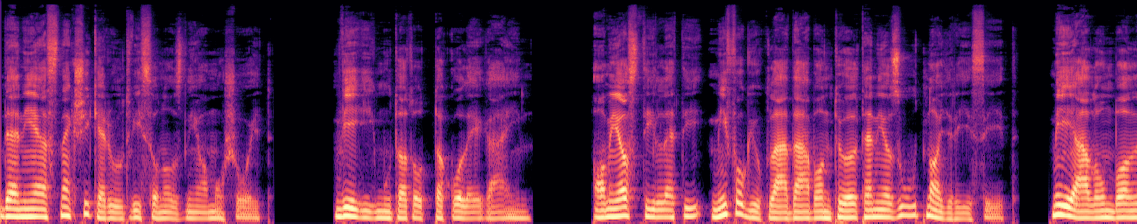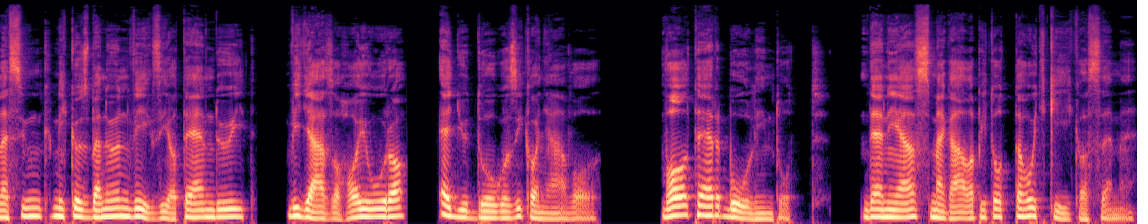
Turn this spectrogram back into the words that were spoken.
Danielsnek sikerült viszonozni a mosolyt. Végigmutatott a kollégáin. Ami azt illeti, mi fogjuk ládában tölteni az út nagy részét. Mély álomban leszünk, miközben ön végzi a teendőit, vigyáz a hajóra, együtt dolgozik anyával. Walter bólintott. Daniels megállapította, hogy kék a szeme.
